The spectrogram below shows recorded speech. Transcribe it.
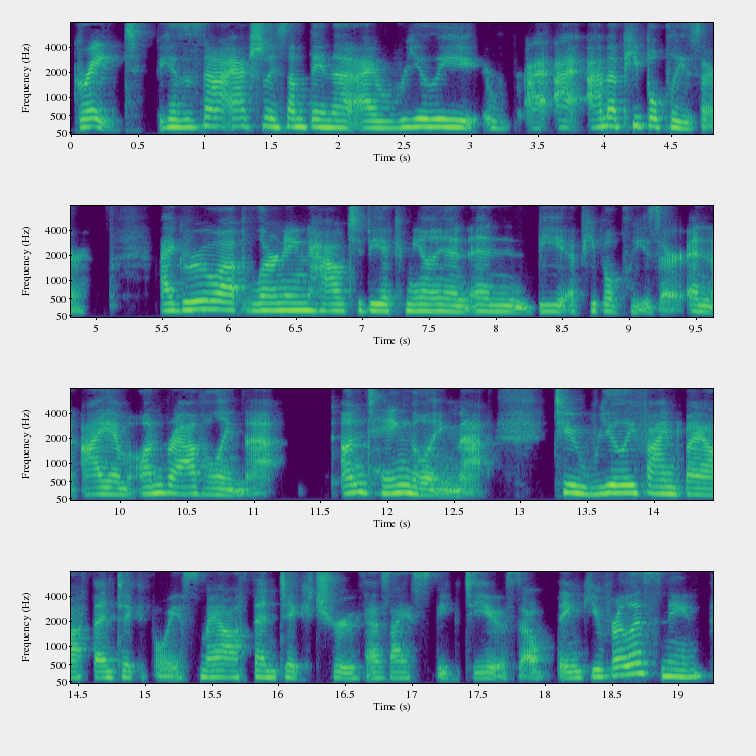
great because it's not actually something that i really I, I, i'm a people pleaser I grew up learning how to be a chameleon and be a people pleaser. And I am unraveling that, untangling that to really find my authentic voice, my authentic truth as I speak to you. So thank you for listening.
